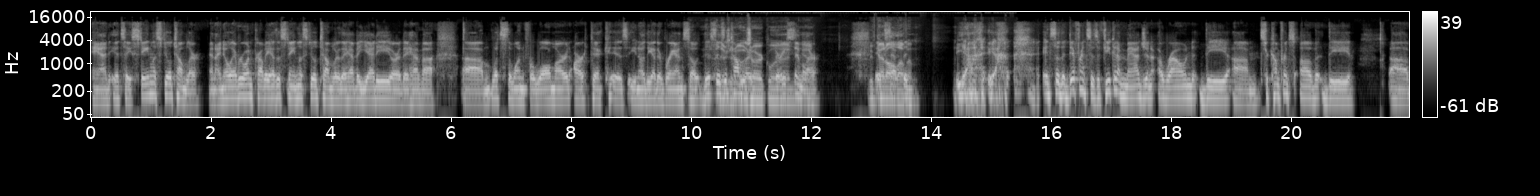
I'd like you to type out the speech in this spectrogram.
And it's a stainless steel tumbler. And I know everyone probably has a stainless steel tumbler. They have a Yeti or they have a, um, what's the one for Walmart? RTIC is, you know, the other brand. So this There's is a tumbler, very similar. Yeah. We've got all of the, them yeah, yeah. And so the difference is if you can imagine around the um, circumference of the uh,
